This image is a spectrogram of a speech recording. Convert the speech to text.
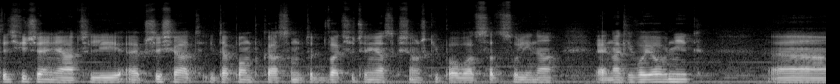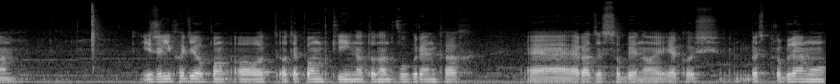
Te ćwiczenia, czyli e, przysiad i ta pompka są to dwa ćwiczenia z książki Pawła Satsulina Nagi Wojownik. Jeżeli chodzi o, o, o te pompki, no to na dwóch rękach radzę sobie no, jakoś bez problemu.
